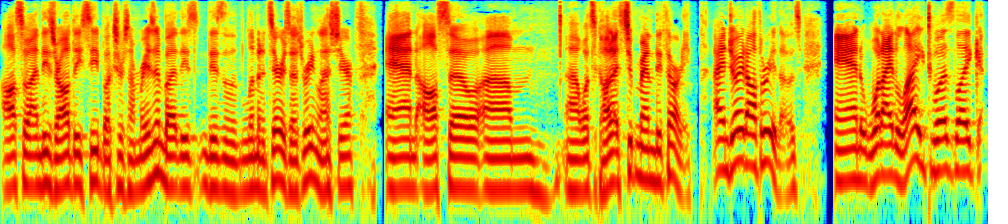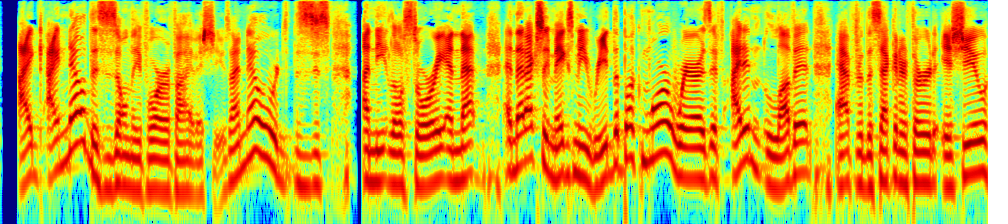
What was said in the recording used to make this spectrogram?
Also, and these are all DC books for some reason, but these these are the limited series I was reading last year. And also, um, uh, what's it called? Superman and the Authority. I enjoyed all three of those. And what I liked was like I, I know this is only four or five issues. I know this is just a neat little story, and that and that actually makes me read the book more. Whereas if I didn't love it after the second or third issue,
